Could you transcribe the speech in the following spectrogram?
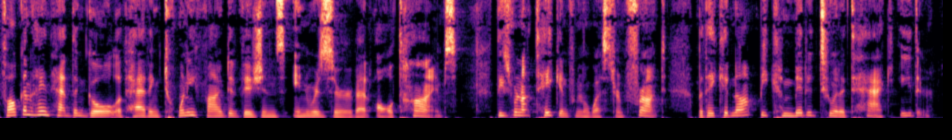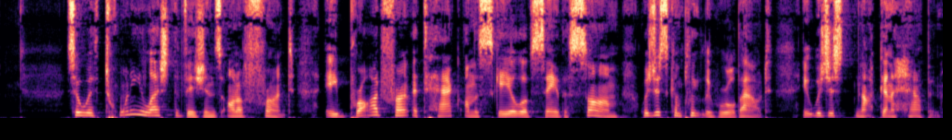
Falkenhayn had the goal of having 25 divisions in reserve at all times. These were not taken from the Western Front, but they could not be committed to an attack either. So, with 20 less divisions on a front, a broad front attack on the scale of, say, the Somme was just completely ruled out. It was just not going to happen.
